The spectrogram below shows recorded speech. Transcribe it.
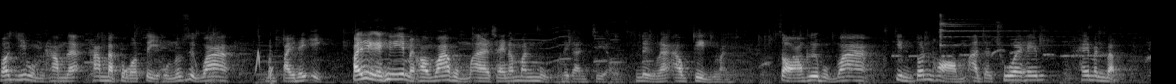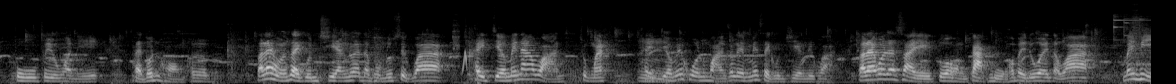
เมื่อกี้ผมทำแล้วทำแบบปกติผมรู้สึกว่ามันไปได้อีก ไปได้อีกในที่นี้หมายความว่าผมอ่าใช้น้ำมันหมูในการเจียวหนึ่งแล้วเอากลิ่นมันสองคือผมว่ากลิ่นต้นหอมอาจจะช่วยให้ให้มันแบบฟูลฟิลกว่านี้ใส่ต้นหอมเพิ่มตอนแรกผมใส่กุนเชียงด้วย แต่ผมรู้สึกว่าไข่เจียวไม่น่าหวานถูกไหมอืมไข่เจียวไม่ควรหวานก็เลยไม่ใส่กุนเชียงดีกว่าตอนแรกว่าจะใส่ตัวของกากหมูเข้าไปด้วย แต่ว่าไม่มี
